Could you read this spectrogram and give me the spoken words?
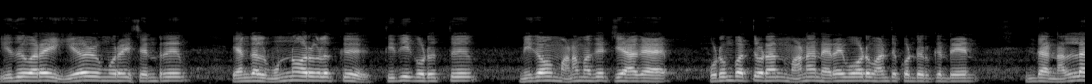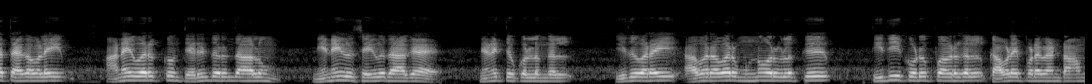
இதுவரை ஏழு முறை சென்று எங்கள் முன்னோர்களுக்கு திதி கொடுத்து மிகவும் மனமகிழ்ச்சியாக குடும்பத்துடன் மன நிறைவோடு வாழ்ந்து கொண்டிருக்கின்றேன். இந்த நல்ல தகவலை அனைவருக்கும் தெரிந்திருந்தாலும் நினைவு செய்வதாக நினைத்து கொள்ளுங்கள். இதுவரை அவரவர் முன்னோர்களுக்கு திதி கொடுப்பவர்கள் கவலைப்பட வேண்டாம்.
